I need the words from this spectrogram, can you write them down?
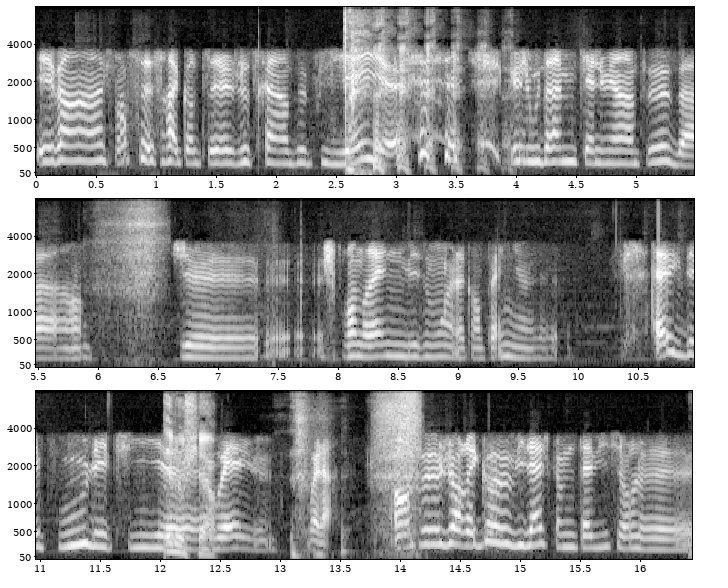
Et ben, je pense que ce sera quand je serai un peu plus vieille, que je voudrais me calmer un peu. Bah, je, je prendrai une maison à la campagne euh, avec des poules et puis. Et le chien. Ouais, euh, voilà. un peu genre éco au village, comme tu as vu sur le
